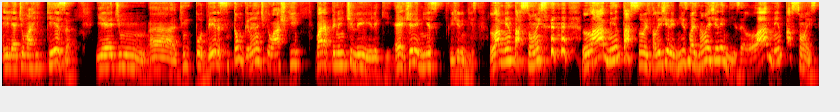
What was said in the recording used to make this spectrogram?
ele é de uma riqueza e é de um, uh, de um poder assim tão grande que eu acho que vale a pena a gente ler ele aqui. É Jeremias, Jeremias, Lamentações, Lamentações. Falei Jeremias, mas não é Jeremias, é Lamentações.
